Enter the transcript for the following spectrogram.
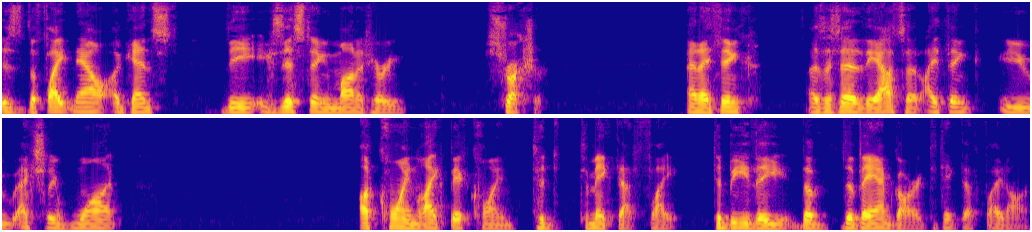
is the fight now against the existing monetary structure. And I think, as I said at the outset, I think you actually want a coin like Bitcoin to to make that fight, to be the the the vanguard to take that fight on,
